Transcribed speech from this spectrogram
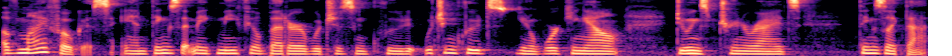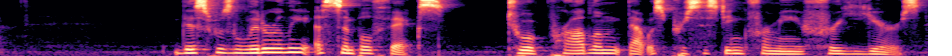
of my focus and things that make me feel better, which is included which includes, you know, working out, doing some trainer rides, things like that. This was literally a simple fix to a problem that was persisting for me for years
